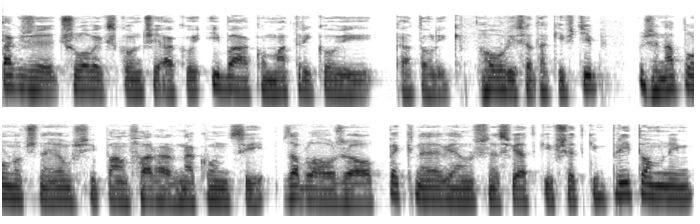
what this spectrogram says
takže človek skončí ako, iba ako matrikový katolík. Hovorí sa taký vtip, že na polnočnej omši pán Farár na konci zablahožal pekné Vianočné sviatky všetkým prítomným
